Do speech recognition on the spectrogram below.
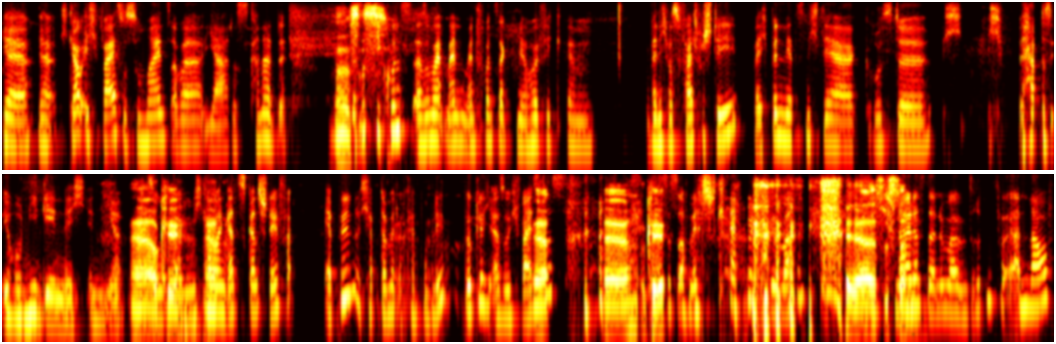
Ja, ja, ja. Ich glaube, ich weiß, was du meinst, aber ja, das kann halt. Na, das, das ist, ist, die Kunst. Also mein, mein, mein Freund sagt mir häufig, ähm, wenn ich was falsch verstehe, weil ich bin jetzt nicht der größte, ich, ich habe das Ironiegehen nicht in mir. Ja, also okay. ähm, mich kann ja. man ganz, ganz schnell ver Apple. Ich habe damit auch kein Problem. Wirklich, also ich weiß ja. das. Ja, okay. das ist auch Menschen gerne mit mir machen. ja, also das ich ist dann. das dann immer im dritten Anlauf.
